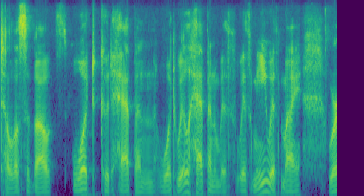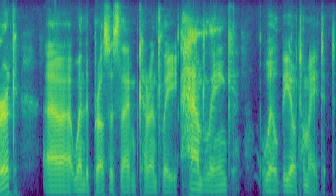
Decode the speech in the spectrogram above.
tell us about what could happen, what will happen with with me, with my work, uh, when the process I'm currently handling will be automated.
